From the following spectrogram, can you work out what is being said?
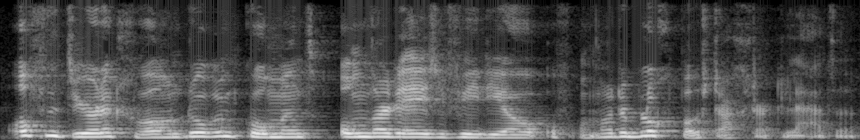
of natuurlijk gewoon door een comment onder deze video of onder de blogpost achter te laten.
